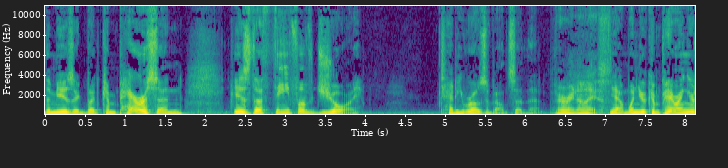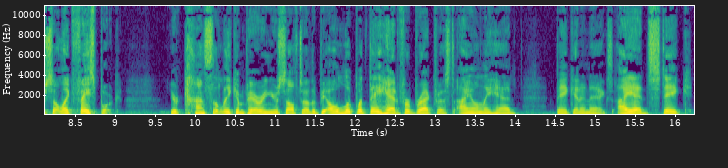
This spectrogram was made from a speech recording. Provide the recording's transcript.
the music. But comparison is the thief of joy. Teddy Roosevelt said that. Very nice. Yeah, when you're comparing yourself, like Facebook, you're constantly comparing yourself to other people. Oh, look what they had for breakfast. I only had bacon and eggs. I had steak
